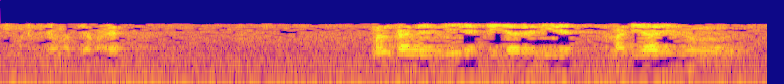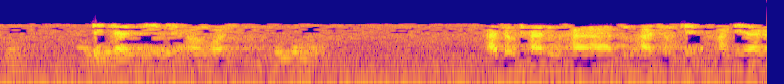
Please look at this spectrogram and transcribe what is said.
ဒီဝတ္ထုကြောင့်ပြပါတယ်မင်္ဂလာနည်းနဲ့တရားရနည်းနဲ့အမှန်တရားတွေကို တိတ်တက်ကြည့်နေအောင်ပေါ့အထုတ်ထားသူဟာသူအထုတ်တဲ့အမှန်တရားက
